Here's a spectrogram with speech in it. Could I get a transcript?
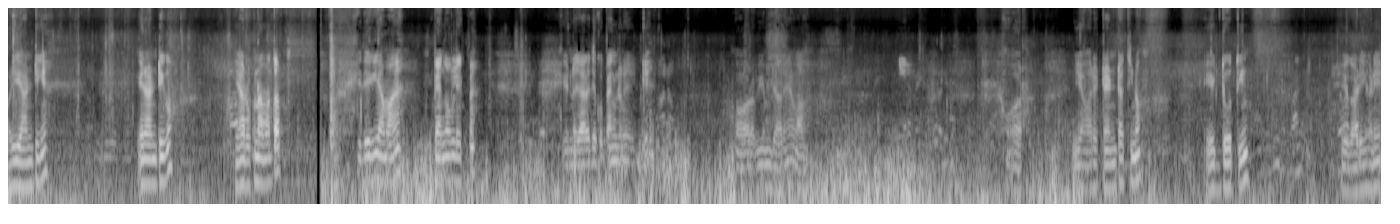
और ये आंटी है। इन आंटी को यहाँ रुकना मत अब। ये देखिए हम आए पेंगोंग लेक पे। ये नज़ारे देखो पेंगोंग लेक के। और अभी हम जा रहे हैं वहाँ। और ये हमारे टेंट है तीनों। एक, दो, तीन। ये गाड़ी खड़ी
